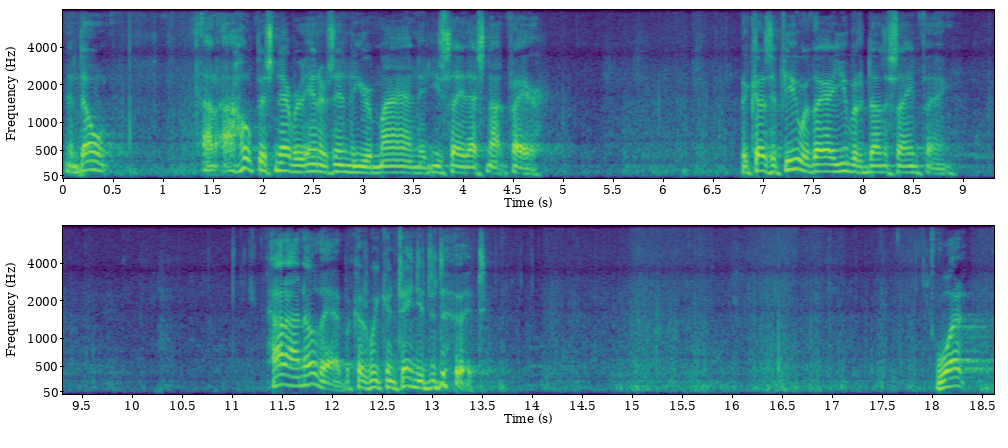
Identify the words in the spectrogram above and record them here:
And don't, I hope this never enters into your mind that you say that's not fair. Because if you were there, you would have done the same thing. How do I know that? Because we continue to do it. What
